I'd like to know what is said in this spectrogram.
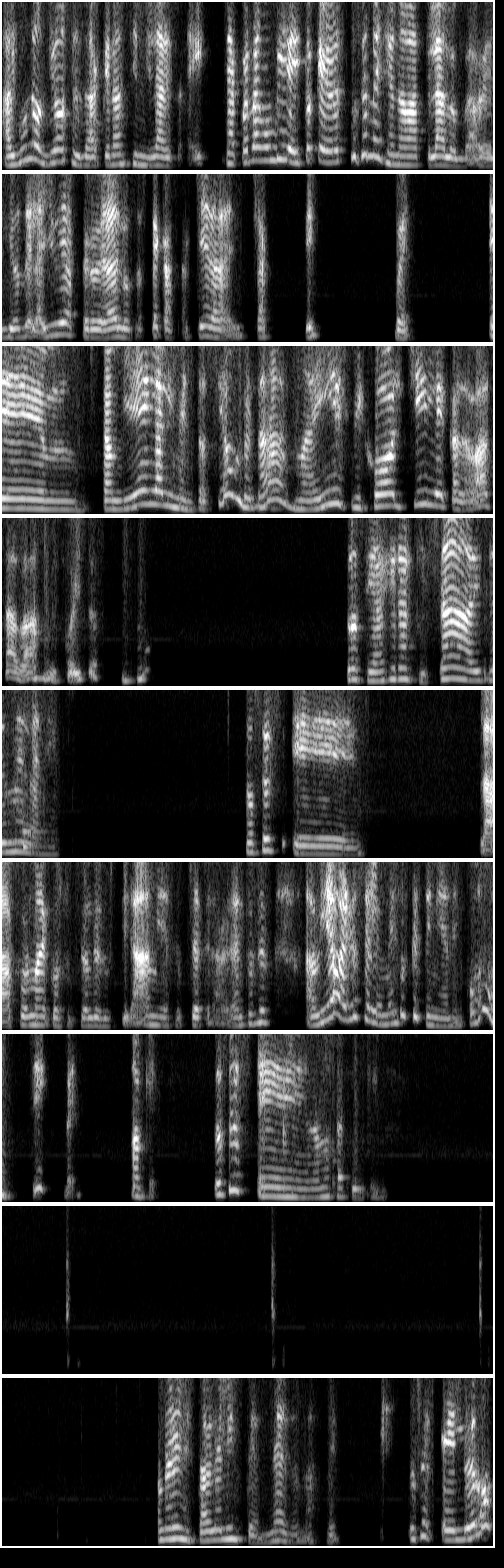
Algunos dioses ¿verdad? que eran similares. ¿Se acuerdan un videito que yo les puse? Mencionaba Tlaloc, el dios de la lluvia, pero era de los aztecas. Aquí era el Chac, ¿sí? Bueno, Em, también la alimentación, ¿verdad? Maíz, frijol, chile, calabaza, muy coitos. Sociedad jerarquizada, dice Melanie. Entonces, eh, la forma de construcción de sus pirámides, etcétera, ¿verdad? Entonces, había varios elementos que tenían en común, ¿sí? Ven. Ok. Entonces, eh, vamos a continuar. poner inestable el Internet, ¿verdad? Entonces, eh, luego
